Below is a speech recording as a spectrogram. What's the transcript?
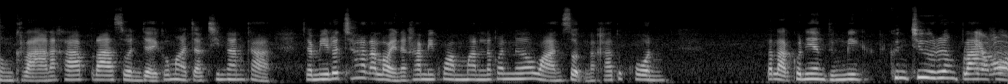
สงขลานะคะ ปลาส่วนใหญ่ก็มาจากที่นั่นค่ะ จะมีรสชาติอร่อยนะคะ มีความมันแล้วก็เนื้อหวานสดนะคะ ทุกคน ตลาดควนเนียงถึงมีขึ้นชื่อเรื่องปลาค่ะ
